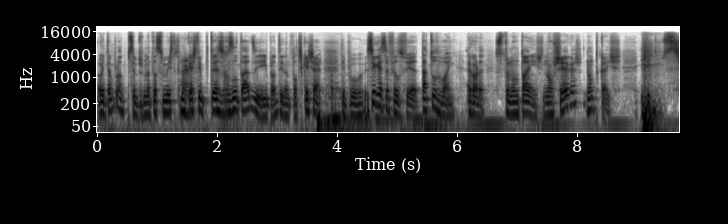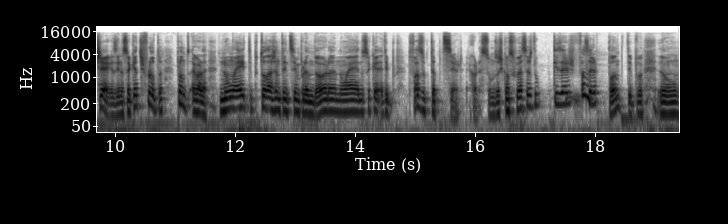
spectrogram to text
Ou então, pronto, simplesmente assumiste que não queres tipo, ter esses resultados e pronto, e não te podes queixar. Tipo, siga essa filosofia, está tudo bem. Agora, se tu não tens, não chegas, não te queixes. E tipo, se chegas e não sei o que, desfruta. Pronto, agora, não é tipo, toda a gente tem de ser empreendedora, não é não sei o que. É tipo, tu fazes o que te apetecer. Agora, somos as consequências do que quiseres fazer. Ponto. Tipo, um,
